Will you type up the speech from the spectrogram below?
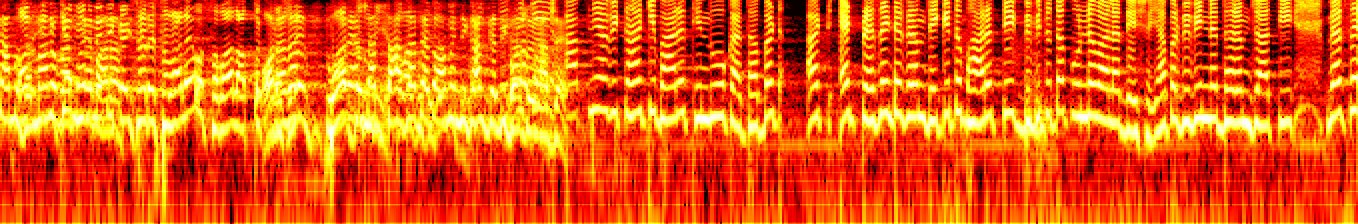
और इनके मन में भी कई सारे सवाल है वो सवाल आप तक और अगर तुम्हारे अंदर ताकत है तो हमें निकाल कर दिखा आपने अभी कहा कि भारत हिंदुओं का था बट एट प्रेजेंट अगर हम देखें तो भारत एक विविधतापूर्ण वाला देश है। यहाँ पर विभिन्न धर्म जाति व्यवसाय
